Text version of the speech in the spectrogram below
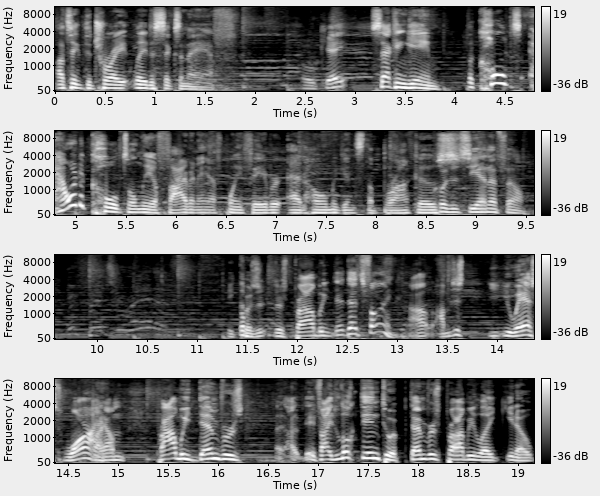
I'll take Detroit, lay to six and a half. okay. Second game, the Colts. How are the Colts only a five and a half point favorite at home against the Broncos? Because it's the NFL. Because there's probably that's fine. I- I'm just you you asked why. I'm probably Denver's. uh, If I looked into it, Denver's probably like you know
